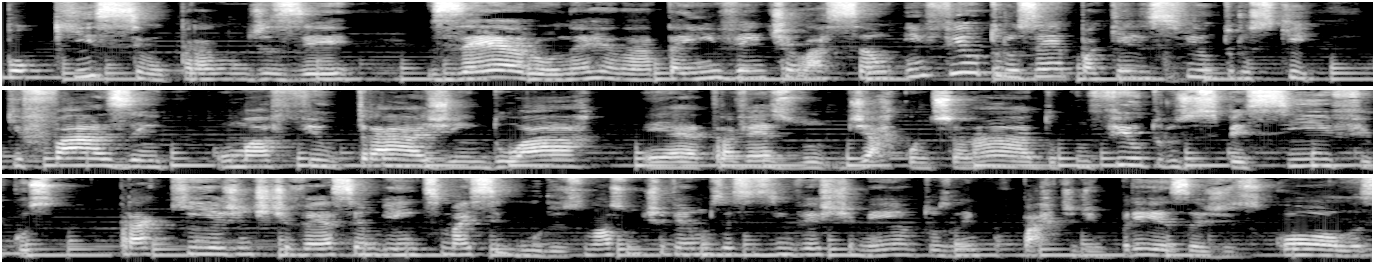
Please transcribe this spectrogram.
pouquíssimo, para não dizer zero, né, Renata, em ventilação, em filtros EPA, aqueles filtros que, que fazem uma filtragem do ar é, através do, de ar-condicionado, com filtros específicos, para que a gente tivesse ambientes mais seguros. Nós não tivemos esses investimentos nem por parte de empresas, de escolas,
